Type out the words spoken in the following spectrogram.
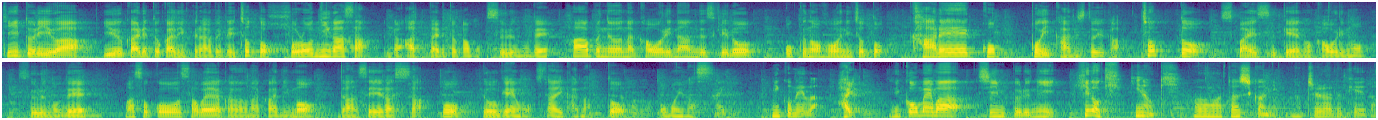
ティートリーはユーカリとかに比べてちょっとほろ苦さがあったりとかもするのでハーブのような香りなんですけど奥の方にちょっとカレー粉っぽい感じというかちょっとスパイス系の香りもするので、まあ、そこを爽やかな中にも男性らしさを表現をしたいかなと思います。はい2個目は？はい、2個目はシンプルにヒノキ。ヒノキ。あー確かにナチュラル系だ。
